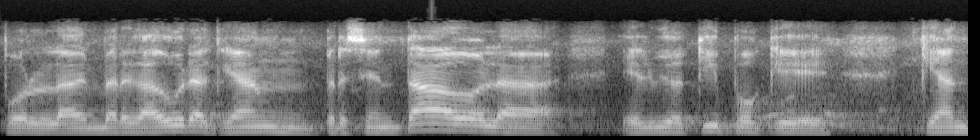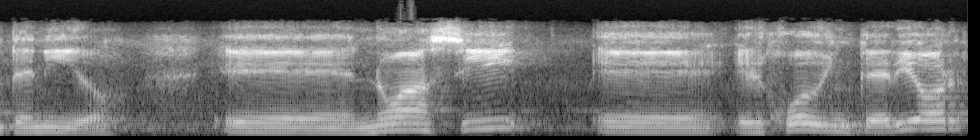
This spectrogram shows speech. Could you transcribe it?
por la envergadura que han presentado, el biotipo que, han tenido. Eh, no así eh, el juego interior,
